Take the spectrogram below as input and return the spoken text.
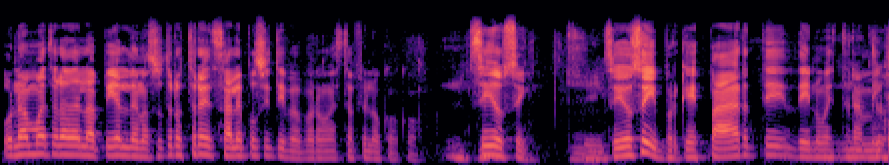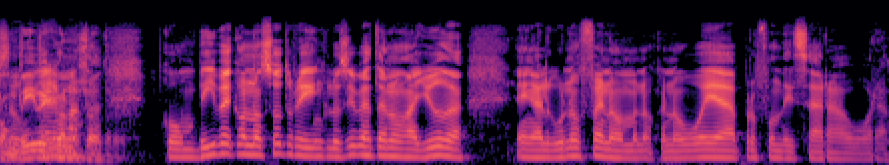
una muestra de la piel de nosotros tres, sale positiva para un estafilococo. Sí o sí. Sí, o sí, porque es parte de nuestra micro- Convive con nosotros. Convive con nosotros e inclusive hasta nos ayuda en algunos fenómenos que no voy a profundizar ahora.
